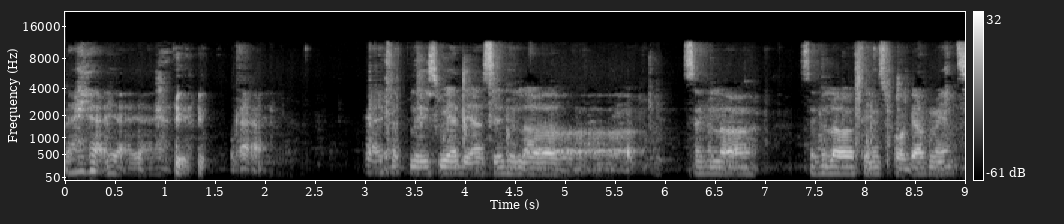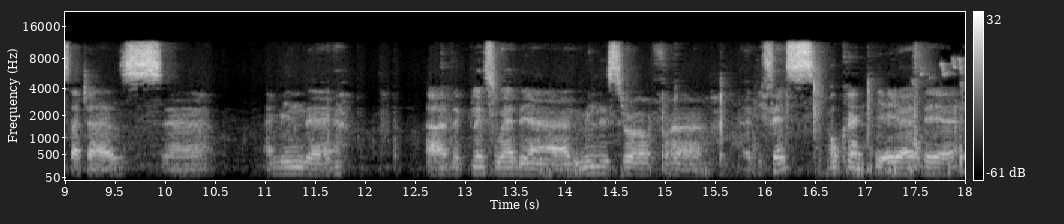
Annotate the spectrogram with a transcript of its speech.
yeah, yeah, yeah, yeah. yeah. Yeah, it's a place where there are several, several, several things for government, such as, uh, I mean, the uh, the place where the uh, Minister of uh, Defense. Okay. Yeah, yeah, the.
